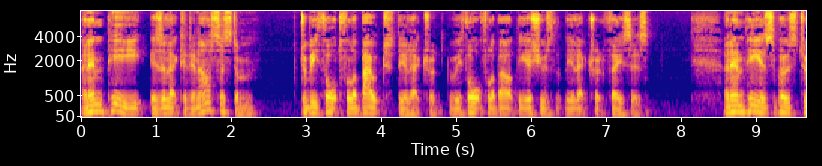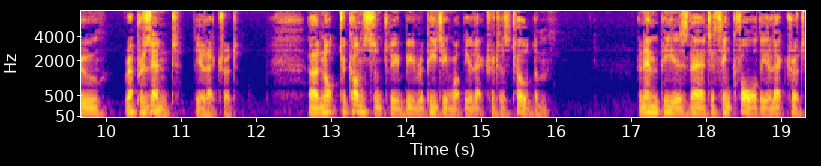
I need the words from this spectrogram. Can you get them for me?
An MP is elected in our system to be thoughtful about the electorate, to be thoughtful about the issues that the electorate faces. An MP is supposed to represent the electorate, uh, not to constantly be repeating what the electorate has told them. An MP is there to think for the electorate,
